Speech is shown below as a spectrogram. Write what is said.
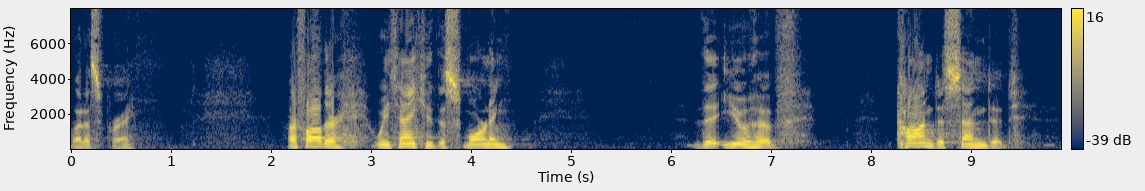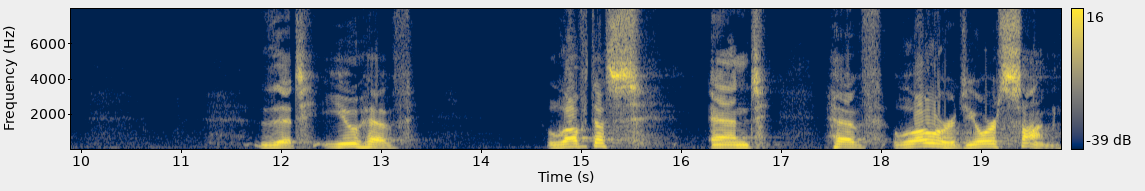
Let us pray. Our Father, we thank you this morning that you have condescended, that you have loved us and have lowered your Son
